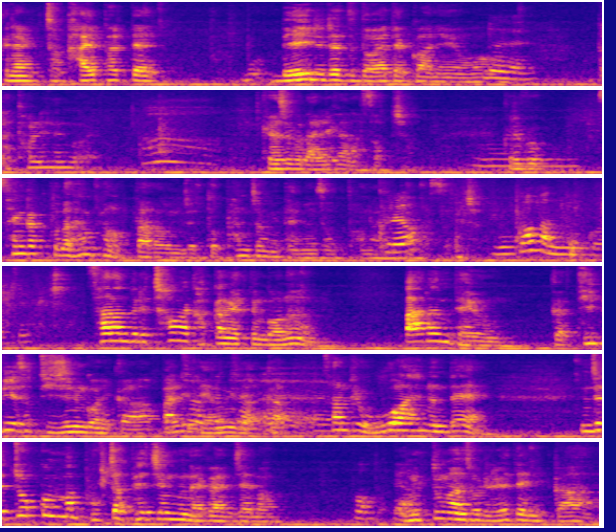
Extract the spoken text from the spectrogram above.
그냥 저 가입할 때 뭐 메일이라도 넣어야 될 거 아니에요. 네. 다 털리는 거예요. 아, 그래가지고 난리가 났었죠. 음. 그리고 생각보다 형편없다로 이제 또 판정이 되면서 더 난리가 그래요? 났었죠. 뭐가 맞는 거지? 사람들이 처음에 각광했던 거는 빠른 대응. 그러니까 DB에서 뒤지는 거니까 빨리 그쵸, 대응이 그쵸. 되니까 예, 예. 사람들이 우아했는데 이제 조금만 복잡해지면 애가 이제 막 법이요. 엉뚱한 소리를 해야 되니까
